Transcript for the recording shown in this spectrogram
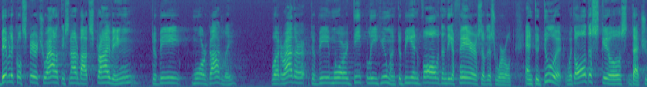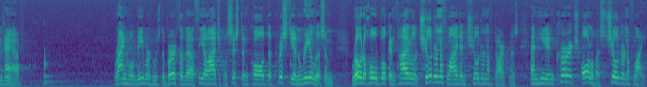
Biblical spirituality is not about striving to be more godly, but rather to be more deeply human, to be involved in the affairs of this world, and to do it with all the skills that you have. Reinhold Niebuhr, who's the birth of a theological system called the Christian realism, wrote a whole book entitled Children of Light and Children of Darkness. And he encouraged all of us, children of light,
